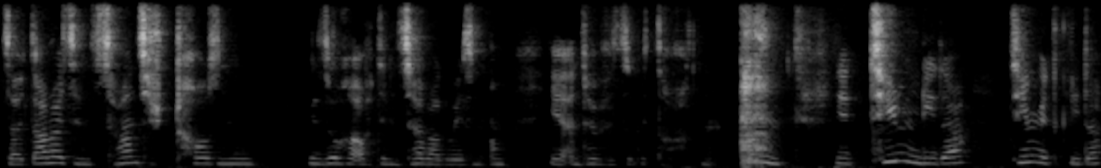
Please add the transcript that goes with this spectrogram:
Seit damals sind 20.000 Besucher auf dem Server gewesen, um ihr Entwürfe zu betrachten. Die Teamleader Teammitglieder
